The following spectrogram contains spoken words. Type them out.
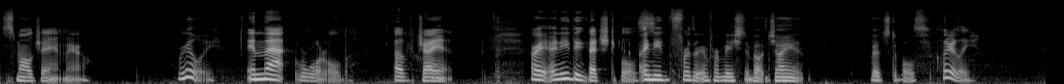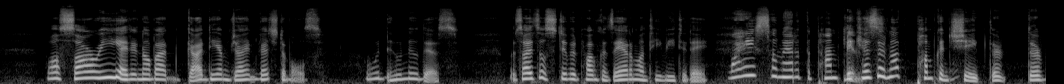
small giant marrow. Really. In that world of giant All right. I need to. vegetables, I need further information about giant vegetables. clearly. Well, sorry, I didn't know about goddamn giant vegetables. Who would, who knew this? Besides those stupid pumpkins, they had them on TV today Why are you so mad at the pumpkins? because they're not pumpkin shaped. They're they're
